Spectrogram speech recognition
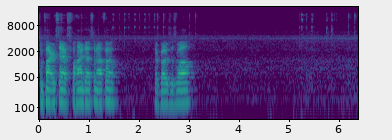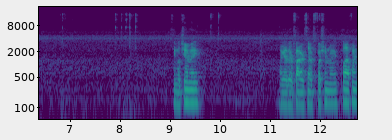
Some fire staffs behind us in Alpha. Their bows as well. Single chimney. I got their fire staffs pushing me, clapping.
